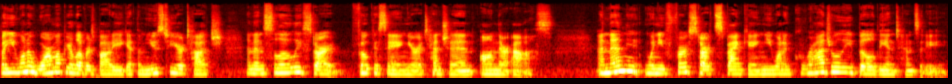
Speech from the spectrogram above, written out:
But you want to warm up your lover's body, get them used to your touch, and then slowly start focusing your attention on their ass. And then when you first start spanking, you want to gradually build the intensity.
